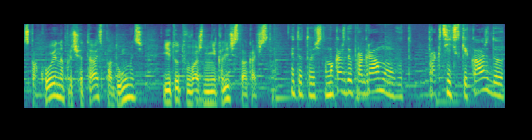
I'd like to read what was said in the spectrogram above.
спокойно прочитать, подумать. И тут важно не количество, а качество. Это точно. Мы каждую программу, вот практически каждую,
